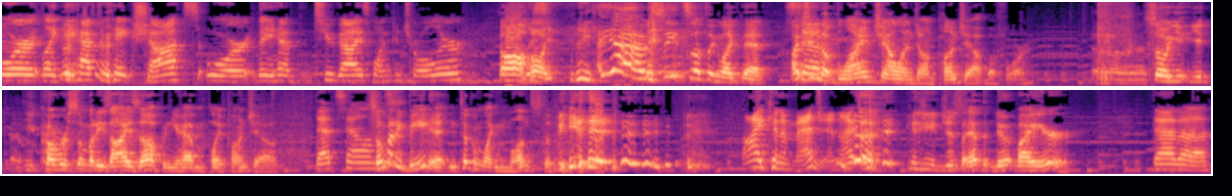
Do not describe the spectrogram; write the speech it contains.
or like they have to take shots, or they have two guys, one controller. Oh yeah, I've seen something like that. I've seen the blind challenge on Punch Out before. That's- So you, you you cover somebody's eyes up and you have them play Punch Out. That sounds. Somebody beat it and took them like months to beat it I can imagine. I, because you just have to do it by ear. that uh,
